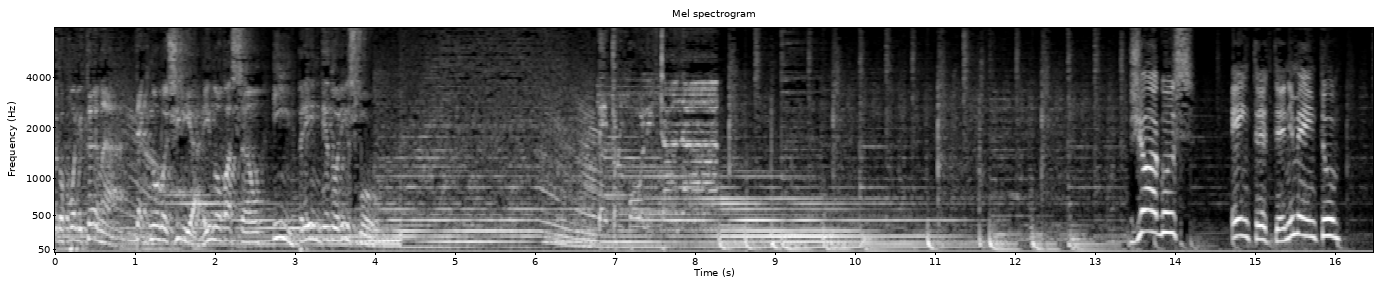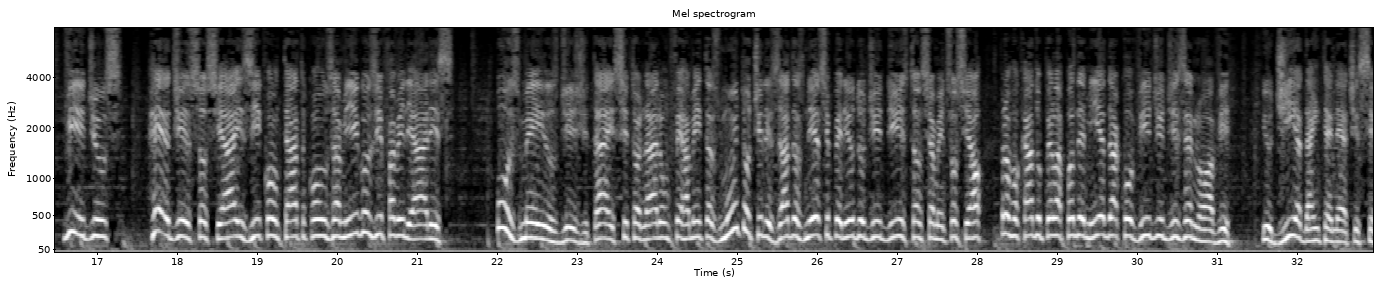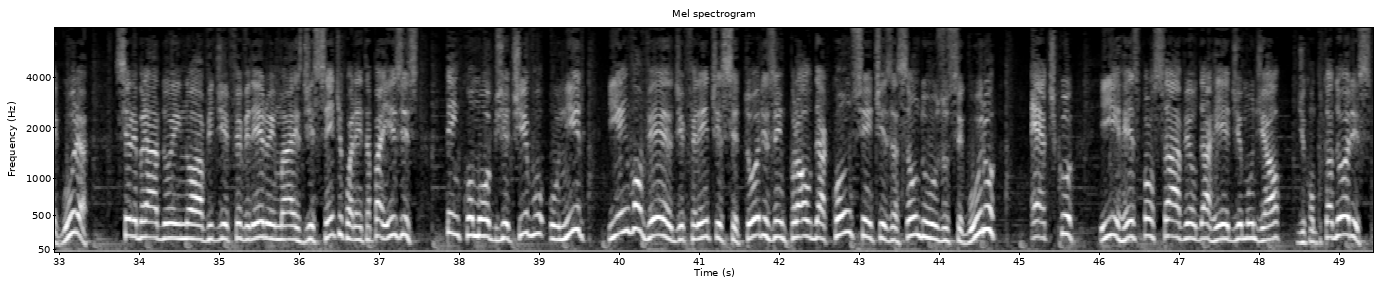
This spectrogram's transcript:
Metropolitana. Tecnologia, inovação e empreendedorismo. Metropolitana. Jogos, entretenimento, vídeos, redes sociais e contato com os amigos e familiares. Os meios digitais se tornaram ferramentas muito utilizadas nesse período de distanciamento social provocado pela pandemia da Covid-19. E o Dia da Internet Segura, celebrado em 9 de fevereiro em mais de 140 países, tem como objetivo unir e envolver diferentes setores em prol da conscientização do uso seguro, ético e responsável da rede mundial de computadores.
